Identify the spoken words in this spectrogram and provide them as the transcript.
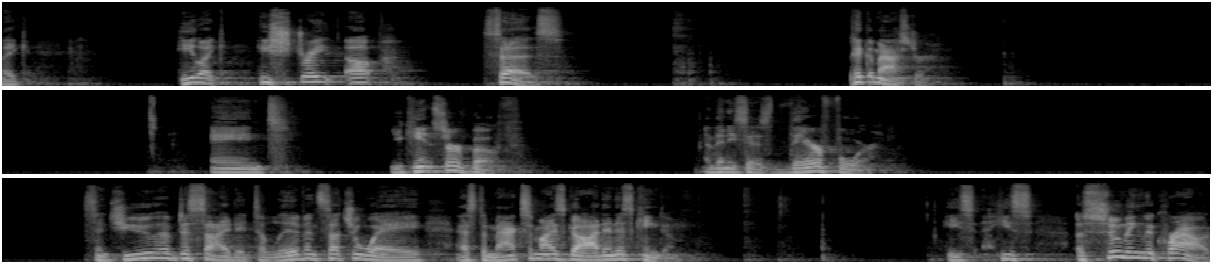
Like, he like he straight up says, pick a master. And you can't serve both. And then he says, therefore, since you have decided to live in such a way as to maximize God and his kingdom, he's, he's assuming the crowd,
